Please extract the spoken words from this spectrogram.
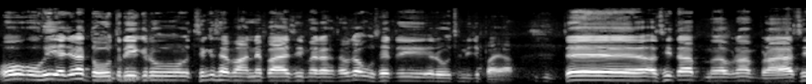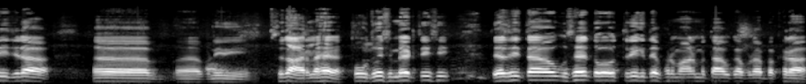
ਉਹ ਉਹੀ ਹੈ ਜਿਹੜਾ 2 ਤਰੀਕ ਨੂੰ ਸਿੰਘ ਸਾਹਿਬਾਨ ਨੇ ਪਾਇਆ ਸੀ ਮੇਰਾ ਸਮਝਦਾ ਉਸੇ ਦੀ ਰੋਸ਼ਨੀ 'ਚ ਪਾਇਆ। ਤੇ ਅਸੀਂ ਤਾਂ ਆਪਣਾ ਬਣਾਇਆ ਸੀ ਜਿਹੜਾ ਆਪਣੀ ਸੁਧਾਰ ਲਹਿਰ, ਉਹ ਉਦੋਂ ਹੀ ਸਮੇਟਤੀ ਸੀ। ਤੇ ਅਸੀਂ ਤਾਂ ਉਸੇ 2 ਤਰੀਕ ਦੇ ਫਰਮਾਨ ਮੁਤਾਬਕ ਆਪਣਾ ਵੱਖਰਾ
